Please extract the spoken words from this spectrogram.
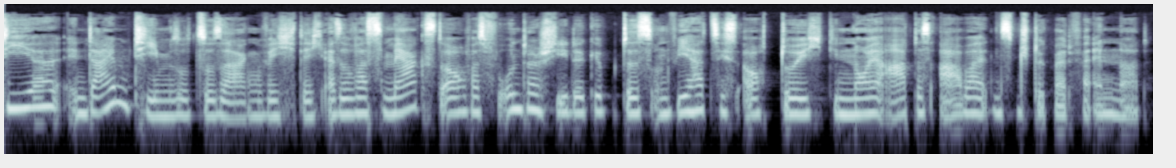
dir in deinem Team sozusagen wichtig? Also was merkst du auch, was für Unterschiede gibt es und wie hat sich es auch durch die neue Art des Arbeitens ein Stück weit verändert?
